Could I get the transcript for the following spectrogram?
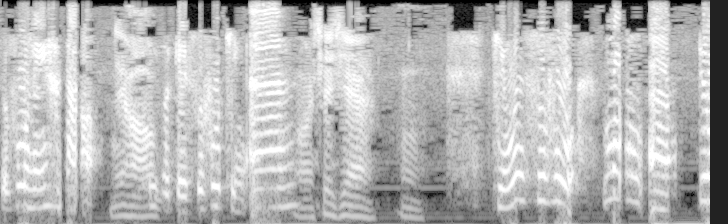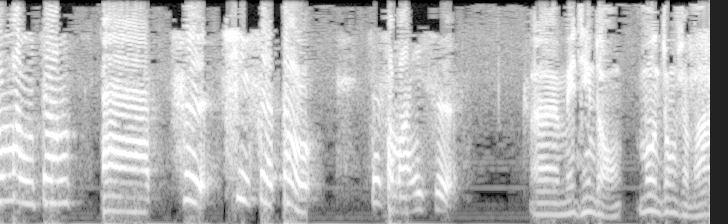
师傅您好，你好。弟，子给师傅请安。哦，谢谢，嗯，请问师傅，梦呃，就梦中呃吃气色豆是什么意思？呃，没听懂，梦中什么？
